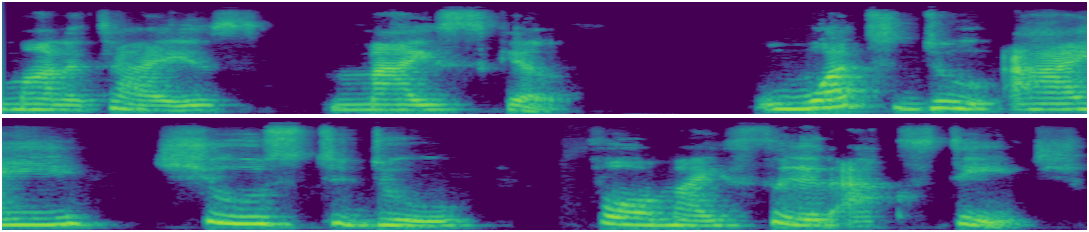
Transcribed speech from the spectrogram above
monetize my skill? What do I choose to do for my third act stage?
